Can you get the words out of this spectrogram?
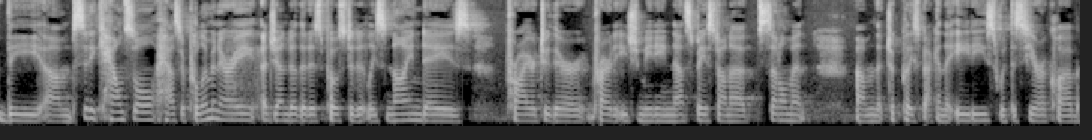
the um, city council has a preliminary agenda that is posted at least nine days prior to their, prior to each meeting. That's based on a settlement um, that took place back in the 80s with the Sierra Club.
